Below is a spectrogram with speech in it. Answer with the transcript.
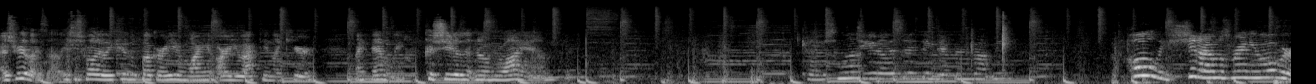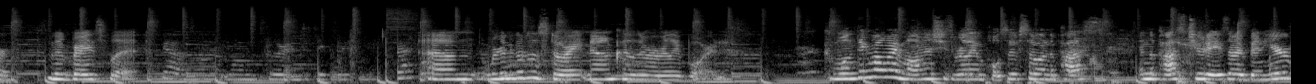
I just realized that. Like she's probably like, who the fuck are you and why are you acting like you're my family? Because she doesn't know who I am. Can I have some? Do you notice anything different about me? Holy shit, I almost ran you over. The bracelet. Yeah, mom, mom threatened to take away from me. Um, we're gonna go to the store right now because we're really bored. One thing about my mom is she's really impulsive. So in the past, in the past two days that I've been here,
